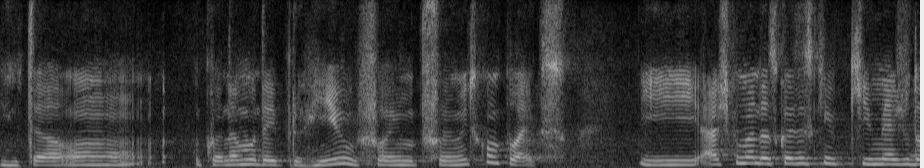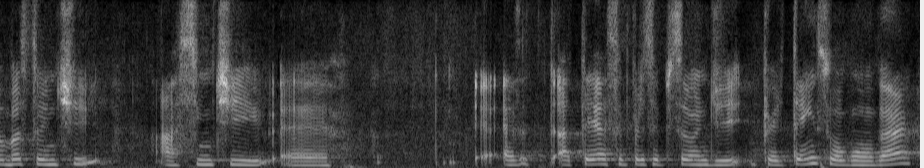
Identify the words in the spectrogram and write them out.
Então, quando eu mudei para o Rio, foi, foi muito complexo. E acho que uma das coisas que, que me ajudou bastante a sentir, é, a ter essa percepção de pertenço a algum lugar,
